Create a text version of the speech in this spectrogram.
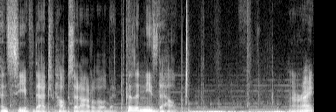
and see if that helps it out a little bit, because it needs the help. All right,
